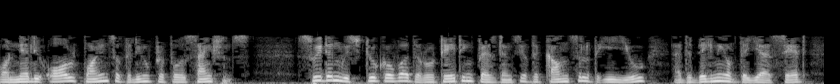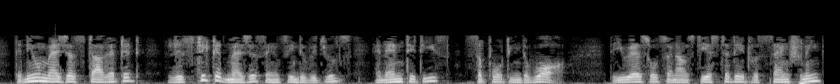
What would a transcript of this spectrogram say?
on nearly all points of the new proposed sanctions. Sweden, which took over the rotating presidency of the Council of the EU at the beginning of the year, said the new measures targeted restricted measures against individuals and entities supporting the war. The US also announced yesterday it was sanctioning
